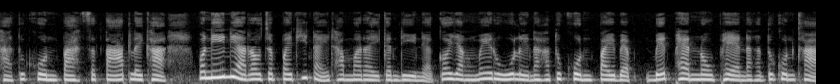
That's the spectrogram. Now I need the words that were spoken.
ค่ะทุกคนไปสตาร์ทเลยค่ะ วันนี้เนี่ยเราจะไปที่ไหนทำอะไรกันดีเนี่ยก็ยังไม่รู้เลยนะคะ ทุกคนไปแบบเบสแพนโนแพนนะคะ ทุกคนค่ะ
